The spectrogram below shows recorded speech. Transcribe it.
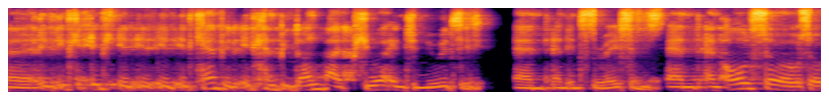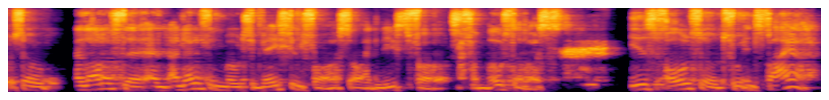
Uh, it, it, it, it, it, it can be it can be done by pure ingenuity and and inspiration and and also so so a lot of the a lot of the motivation for us or at least for for most of us is also to inspire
